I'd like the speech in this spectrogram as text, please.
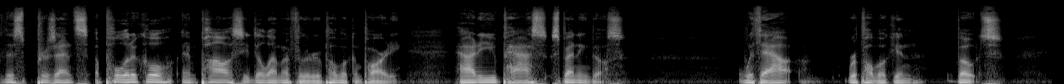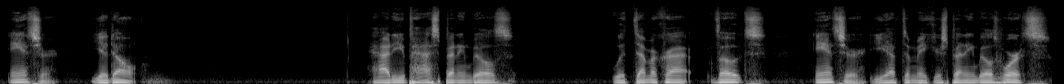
this presents a political and policy dilemma for the Republican Party. How do you pass spending bills without Republican votes? Answer: You don't. How do you pass spending bills with Democrat votes? Answer: You have to make your spending bills worse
